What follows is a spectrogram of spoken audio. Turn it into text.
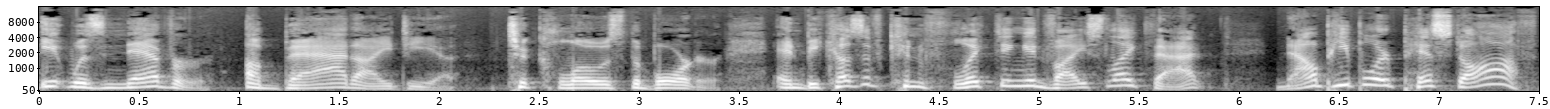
It was never a bad idea to close the border. And because of conflicting advice like that, now people are pissed off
